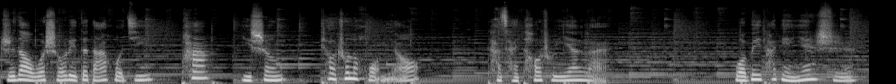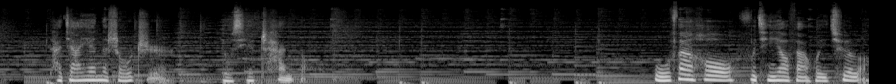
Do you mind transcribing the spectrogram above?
直到我手里的打火机“啪”一声跳出了火苗，他才掏出烟来。我为他点烟时，他夹烟的手指有些颤抖。午饭后，父亲要返回去了。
